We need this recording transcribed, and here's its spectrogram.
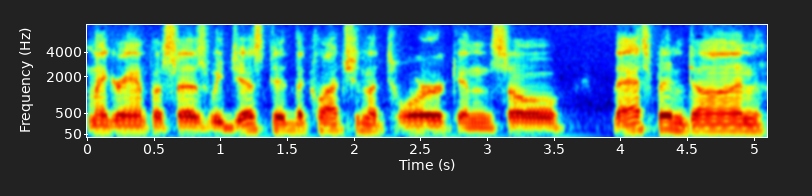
my grandpa says we just did the clutch and the torque. And so that's been done.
